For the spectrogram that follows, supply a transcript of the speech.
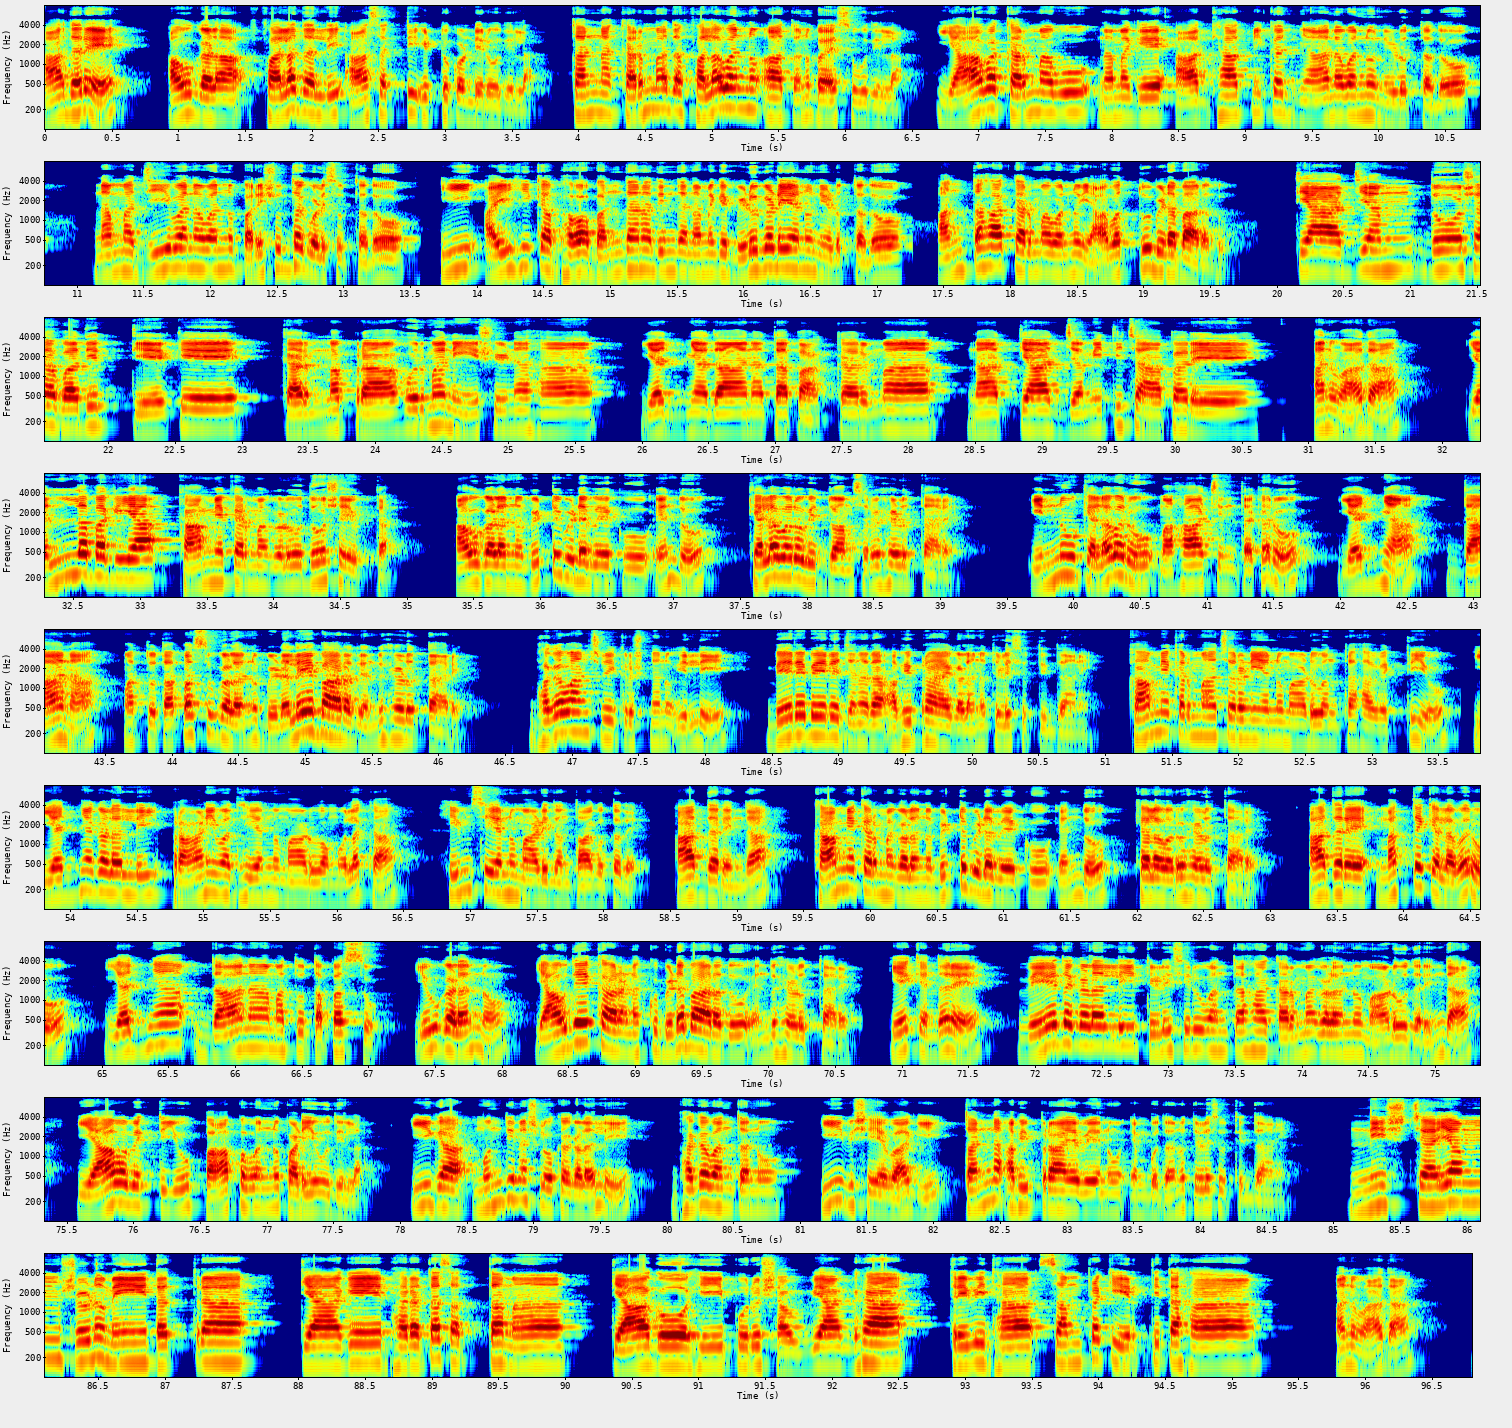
ಆದರೆ ಅವುಗಳ ಫಲದಲ್ಲಿ ಆಸಕ್ತಿ ಇಟ್ಟುಕೊಂಡಿರುವುದಿಲ್ಲ. ತನ್ನ ಕರ್ಮದ ಫಲವನ್ನು ಆತನು ಬಯಸುವುದಿಲ್ಲ. ಯಾವ ಕರ್ಮವು ನಮಗೆ ಆಧ್ಯಾತ್ಮಿಕ ಜ್ಞಾನವನ್ನು ನೀಡುತ್ತದೋ, ನಮ್ಮ ಜೀವನವನ್ನು ಪರಿಶುದ್ಧಗೊಳಿಸುತ್ತದೋ, ಈ ಐಹಿಕ ಭವಬಂಧನದಿಂದ ನಮಗೆ ಬಿಡುಗಡೆಯನ್ನು ನೀಡುತ್ತದೋ ಅಂತಹ ಕರ್ಮವನ್ನು ಯಾವತ್ತೂ ಬಿಡಬಾರದು. ತ್ಯಾಜ್ಯಂ ದೋಷವದಿತ್ಯೇಕೆ ಕರ್ಮ ಪ್ರಾಹುರ್ಮನೀಷಿಣಃ ಯಜ್ಞದಾನ ತಪ ಕರ್ಮ ನಾತ್ಯಾಜ್ಯಮಿತಿ ಚಾಪರೇ. ಅನುವಾದ, ಎಲ್ಲ ಬಗೆಯ ಕಾಮ್ಯಕರ್ಮಗಳು ದೋಷಯುಕ್ತ. ಅವುಗಳನ್ನು ಬಿಟ್ಟು ಬಿಡಬೇಕು ಎಂದು ಕೆಲವರು ವಿದ್ವಾಂಸರು ಹೇಳುತ್ತಾರೆ. ಇನ್ನೂ ಕೆಲವರು ಮಹಾಚಿಂತಕರು ಯಜ್ಞ, ದಾನ ಮತ್ತು ತಪಸ್ಸುಗಳನ್ನು ಬಿಡಲೇಬಾರದೆಂದು ಹೇಳುತ್ತಾರೆ. ಭಗವಾನ್ ಶ್ರೀಕೃಷ್ಣನು ಇಲ್ಲಿ ಬೇರೆ ಬೇರೆ ಜನರ ಅಭಿಪ್ರಾಯಗಳನ್ನು ತಿಳಿಸುತ್ತಿದ್ದಾನೆ. ಕಾಮ್ಯಕರ್ಮಾಚರಣೆಯನ್ನು ಮಾಡುವಂತಹ ವ್ಯಕ್ತಿಯು ಯಜ್ಞಗಳಲ್ಲಿ ಪ್ರಾಣಿವಧೆಯನ್ನು ಮಾಡುವ ಮೂಲಕ ಹಿಂಸೆಯನ್ನು ಮಾಡಿದಂತಾಗುತ್ತದೆ. ಆದ್ದರಿಂದ ಕಾಮ್ಯಕರ್ಮಗಳನ್ನು ಬಿಟ್ಟು ಬಿಡಬೇಕು ಎಂದು ಕೆಲವರು ಹೇಳುತ್ತಾರೆ. ಆದರೆ ಮತ್ತೆ ಕೆಲವರು ಯಜ್ಞ, ದಾನ ಮತ್ತು ತಪಸ್ಸು ಇವುಗಳನ್ನು ಯಾವುದೇ ಕಾರಣಕ್ಕೂ ಬಿಡಬಾರದು ಎಂದು ಹೇಳುತ್ತಾರೆ. ಏಕೆಂದರೆ ವೇದಗಳಲ್ಲಿ ತಿಳಿಸಿರುವಂತಹ ಕರ್ಮಗಳನ್ನು ಮಾಡುವುದರಿಂದ ಯಾವ ವ್ಯಕ್ತಿಯೂ ಪಾಪವನ್ನು ಪಡೆಯುವುದಿಲ್ಲ. ಈಗ ಮುಂದಿನ ಶ್ಲೋಕಗಳಲ್ಲಿ ಭಗವಂತನು ಈ ವಿಷಯವಾಗಿ ತನ್ನ ಅಭಿಪ್ರಾಯವೇನು ಎಂಬುದನ್ನು ತಿಳಿಸುತ್ತಿದ್ದಾನೆ. ನಿಶ್ಚಯಂ ಶೃಣುಮೇ ತತ್ರ, ತ್ಯಾಗೇ ಭರತ ಸತ್ತಮ, ತ್ಯಾಗೋ ಹಿ ಪುರುಷವ್ಯಾಘ್ರ ತ್ರಿವಿಧ ಸಂಪ್ರಕೀರ್ತಿತ. ಅನುವಾದ,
